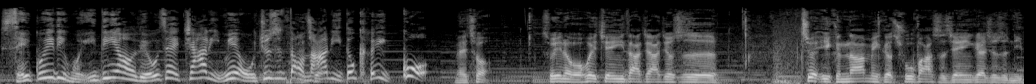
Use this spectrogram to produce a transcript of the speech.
谁规定我一定要留在家里面？我就是到哪里都可以过。没错。所以呢，我会建议大家就是。最 economic 的出发时间应该就是你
